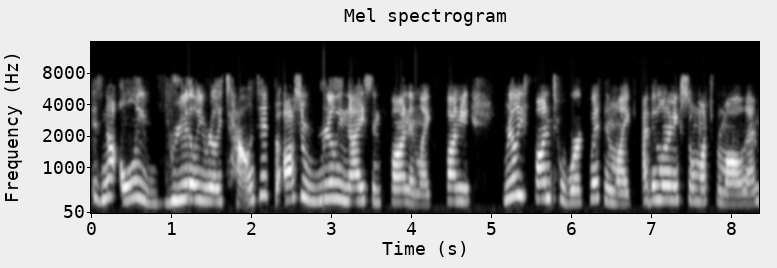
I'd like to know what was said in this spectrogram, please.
is not only really really talented, but also really nice and fun and like funny, really fun to work with and like I've been learning so much from all of them.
